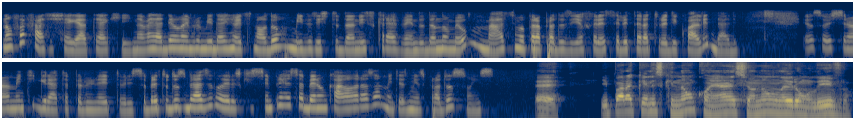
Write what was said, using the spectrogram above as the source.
Não foi fácil chegar até aqui. Na verdade, eu lembro-me das noites mal dormidas, estudando e escrevendo, dando o meu máximo para produzir e oferecer literatura de qualidade. Eu sou extremamente grata pelos leitores, sobretudo os brasileiros, que sempre receberam calorosamente as minhas produções. É, e para aqueles que não conhecem ou não leram o livro,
